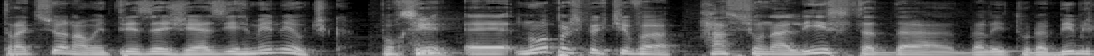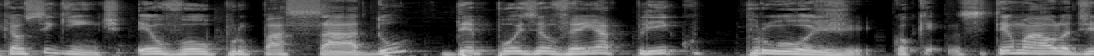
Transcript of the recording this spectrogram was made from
tradicional entre exegese e hermenêutica. Porque, é, numa perspectiva racionalista da, da leitura bíblica, é o seguinte: eu vou pro passado, depois eu venho e aplico pro hoje. Qualquer- se tem uma aula de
